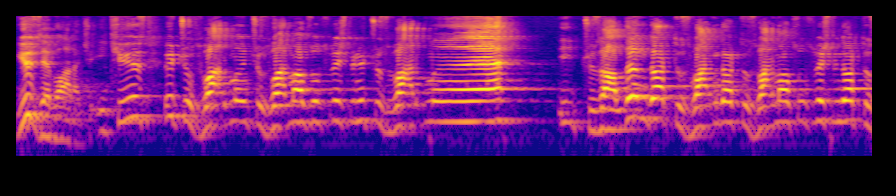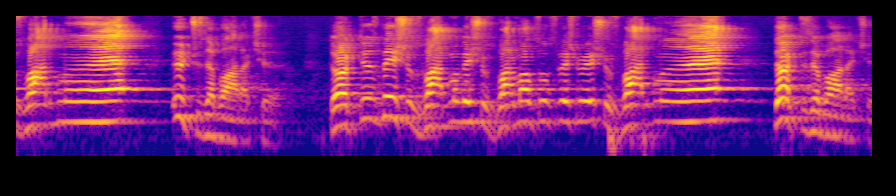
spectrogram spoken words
100 ya bu aracı. 200, 300 var mı? 300 var mı? 635 bin 300 var mı? 300 aldım. 400 var mı? 400 var mı? 635 bin 400 var mı? 300 ya bu aracı. 400 500 var mı 500 var mı 635 mi 500 var mı? 400'e bu aracı.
